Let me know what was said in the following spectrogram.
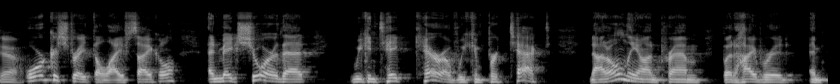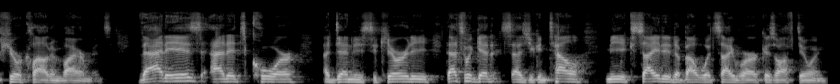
yeah. orchestrate the lifecycle, and make sure that we can take care of, we can protect not only on prem, but hybrid and pure cloud environments. That is at its core identity security. That's what gets, as you can tell, me excited about what CyberArk is off doing.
